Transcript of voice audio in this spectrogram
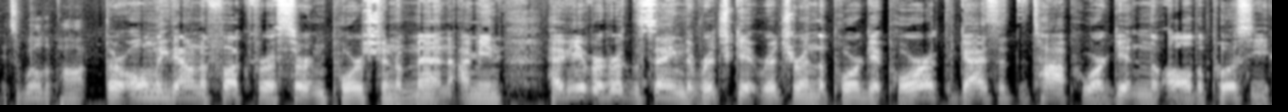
It's a world apart. They're only down to fuck for a certain portion of men. I mean, have you ever heard the saying, the rich get richer and the poor get poorer? The guys at the top who are getting the, all the pussy,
